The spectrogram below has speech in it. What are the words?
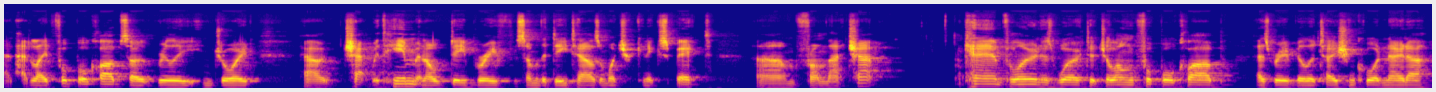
at Adelaide Football Club. So really enjoyed our chat with him, and I'll debrief some of the details and what you can expect um, from that chat. Cam Falloon has worked at Geelong Football Club as rehabilitation coordinator.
